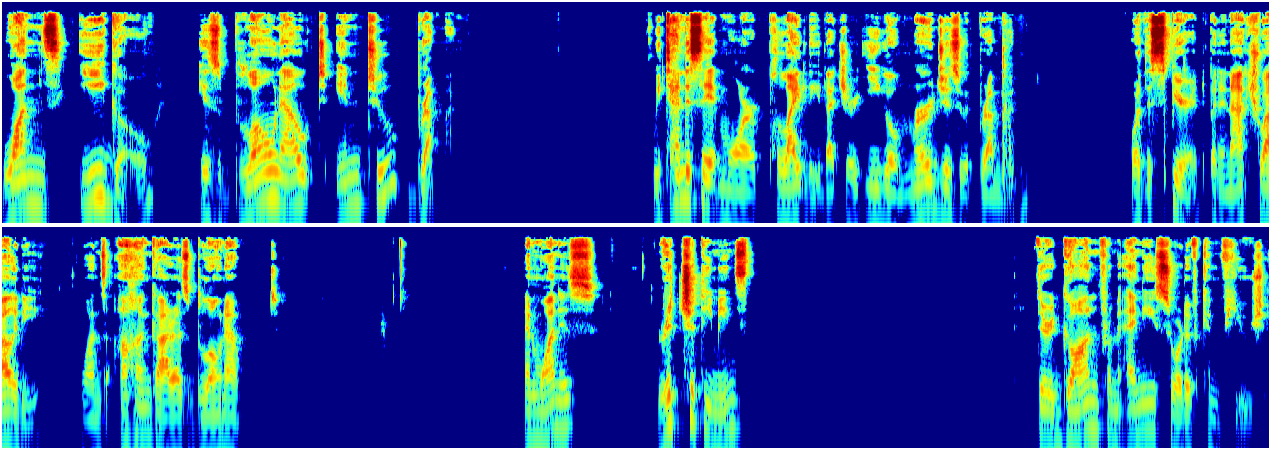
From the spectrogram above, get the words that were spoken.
One's ego is blown out into Brahman. We tend to say it more politely that your ego merges with Brahman or the spirit, but in actuality, one's ahankara is blown out. And one is richati means they're gone from any sort of confusion.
